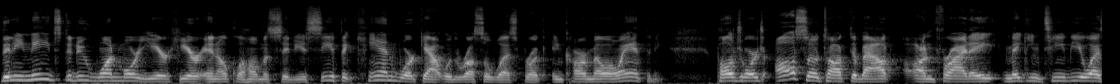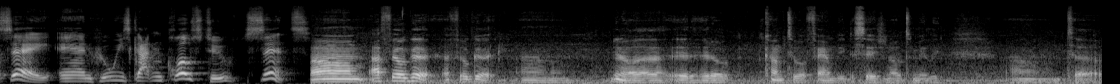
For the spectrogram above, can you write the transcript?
then he needs to do one more year here in Oklahoma City to see if it can work out with Russell Westbrook and Carmelo Anthony. Paul George also talked about on Friday making Team USA and who he's gotten close to since. Um, I feel good. I feel good. Um, you know, uh, it, will come to a family decision ultimately um, to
